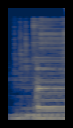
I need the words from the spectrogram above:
you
